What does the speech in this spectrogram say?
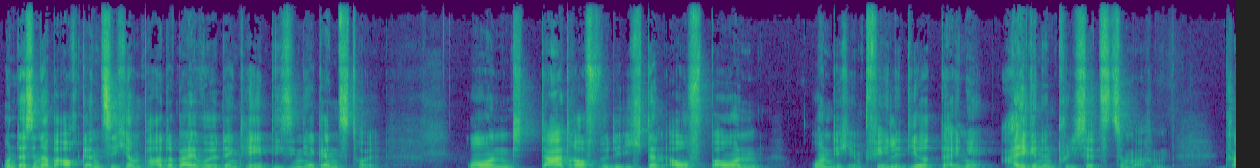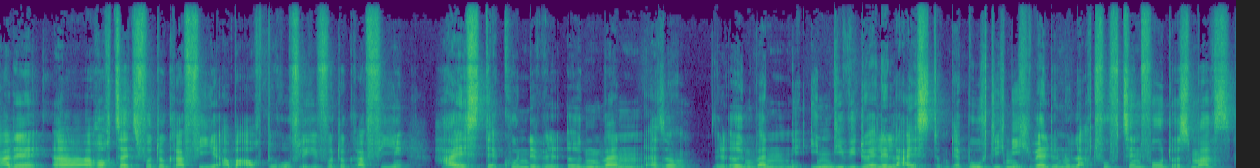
Und da sind aber auch ganz sicher ein paar dabei, wo ihr denkt, hey, die sind ja ganz toll. Und darauf würde ich dann aufbauen und ich empfehle dir, deine eigenen Presets zu machen. Gerade äh, Hochzeitsfotografie, aber auch berufliche Fotografie heißt, der Kunde will irgendwann, also will irgendwann eine individuelle Leistung. Der bucht dich nicht, weil du 0815 Fotos machst.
